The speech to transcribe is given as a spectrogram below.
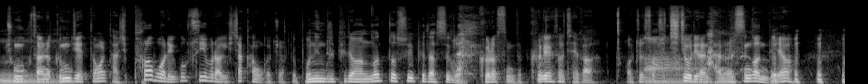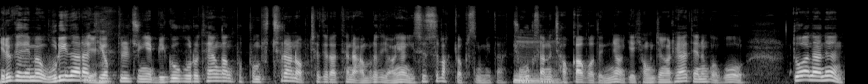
음. 중국산을 금지했던 걸 다시 풀어버리고 수입을 하기 시작한 거죠. 본인들 필요한 건 또 수입해다 쓰고. 그렇습니다. 그래서 제가 어쩔 수 없이 아. 치졸이라는 단어를 쓴 건데요. 이렇게 되면 우리나라 예. 기업들 중에 미국으로 태양광 부품 수출하는 업체들한테는 아무래도 영향이 있을 수밖에 없습니다. 중국산은 음. 저가거든요. 이게 경쟁을 해야 되는 거고 또 하나는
